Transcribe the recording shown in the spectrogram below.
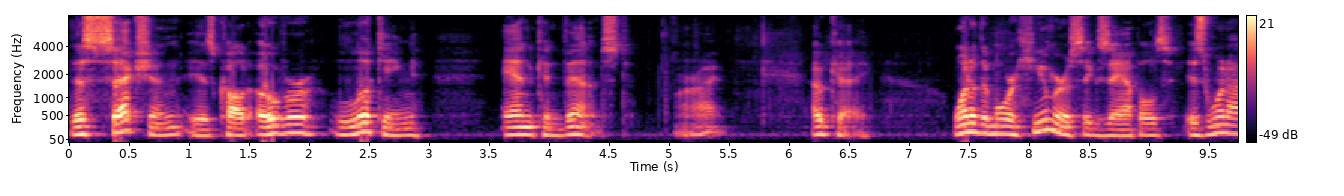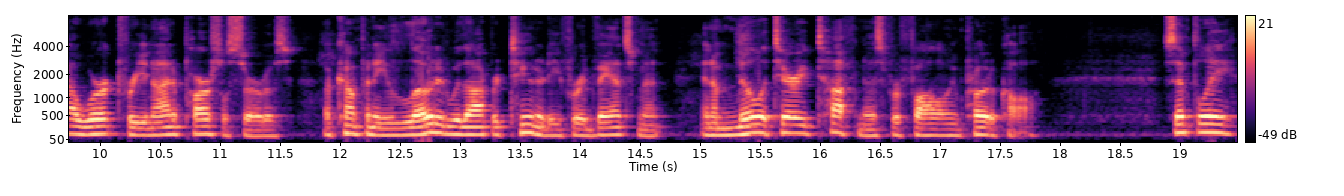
This section is called Overlooking and Convinced. All right. Okay. One of the more humorous examples is when I worked for United Parcel Service, a company loaded with opportunity for advancement and a military toughness for following protocol. Simply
